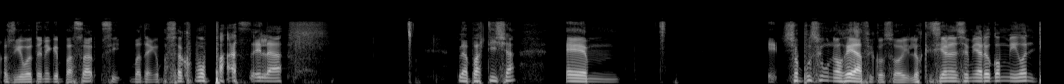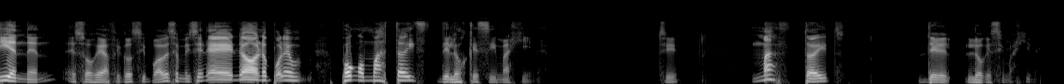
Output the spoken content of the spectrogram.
así que voy a tener que pasar, sí, va a tener que pasar como pase la, la pastilla. Em, eh, yo puse unos gráficos hoy. Los que hicieron el seminario conmigo entienden esos gráficos. Porque a veces me dicen, eh, no, no pongo más trades de los que se imaginen. ¿sí? Más trades de lo que se imaginen.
